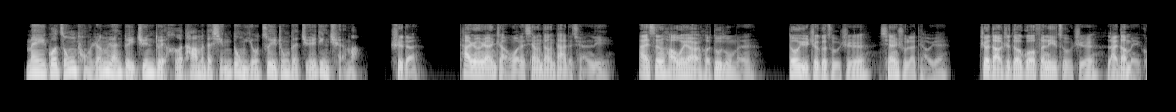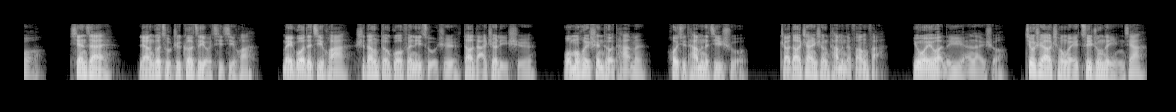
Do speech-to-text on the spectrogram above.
美国总统仍然对军队和他们的行动有最终的决定权吗？是的，他仍然掌握了相当大的权力。艾森豪威尔和杜鲁门都与这个组织签署了条约，这导致德国分离组织来到美国。现在，两个组织各自有其计划。美国的计划是，当德国分离组织到达这里时，我们会渗透他们，获取他们的技术，找到战胜他们的方法。用委婉的语言来说，就是要成为最终的赢家。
